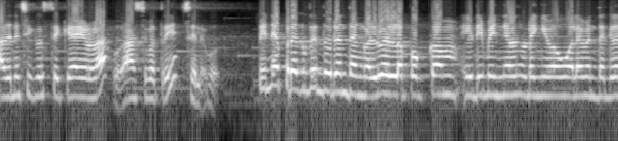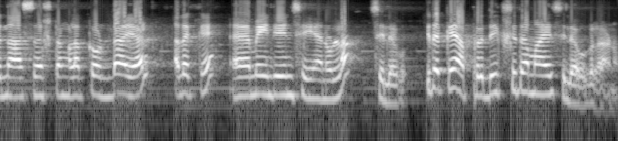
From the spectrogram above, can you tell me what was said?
അതിന് ചികിത്സയ്ക്കായുള്ള ആശുപത്രി ചിലവ്. പിന്നെ പ്രകൃതി ദുരന്തങ്ങൾ വെള്ളപ്പൊക്കം ഇടിമിന്നൽ തുടങ്ങിയവ പോലെ എന്തെങ്കിലും നാശനഷ്ടങ്ങളൊക്കെ ഉണ്ടായാൽ അതൊക്കെ മെയിന്റെയിൻ ചെയ്യാനുള്ള ചിലവ്. ഇതൊക്കെ അപ്രതീക്ഷിതമായ ചിലവുകളാണ്.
